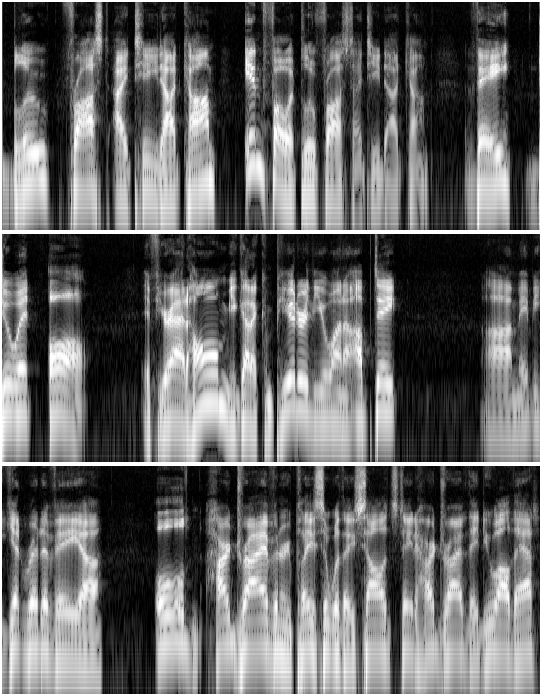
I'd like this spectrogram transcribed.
BlueFrostIT.com. Info at BlueFrostIT.com. They do it all. If you're at home, you got a computer that you want to update, uh, maybe get rid of a uh, old hard drive and replace it with a solid state hard drive. They do all that.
